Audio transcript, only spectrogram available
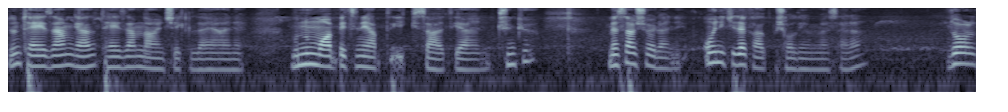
Dün teyzem geldi. Teyzem de aynı şekilde yani. Bunun muhabbetini yaptık iki saat yani. Çünkü mesela şöyle hani 12'de kalkmış olayım mesela. Zor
